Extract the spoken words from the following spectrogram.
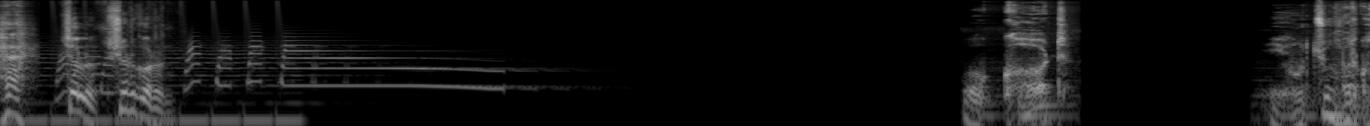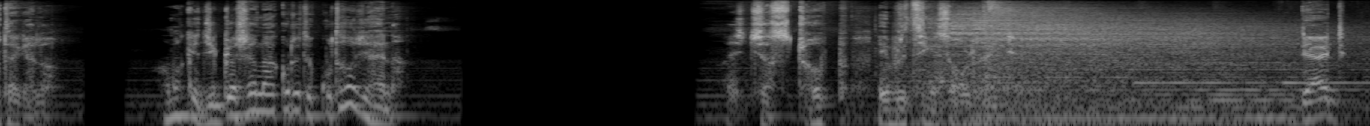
হ্যাঁ চলুন শুরু করুন। ও গড এই অর্জুন বার কোথায় গেল? আমাকে জিজ্ঞাসা না করে তো কোথাও যায় না। I just hope everything is all right dad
